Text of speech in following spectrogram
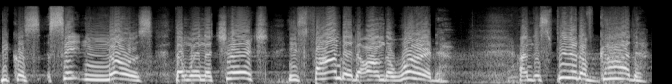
because Satan knows that when a church is founded on the word, and the Spirit of God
